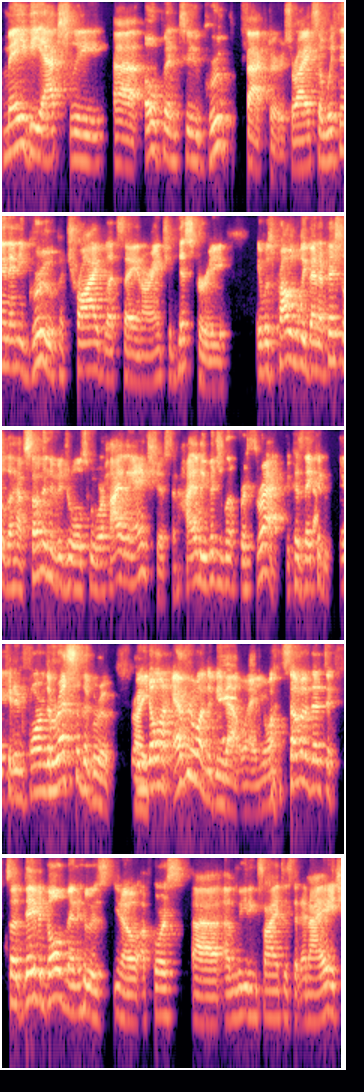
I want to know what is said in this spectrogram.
may be actually uh, open to group factors right? So within any group a tribe let's say in our ancient history it was probably beneficial to have some individuals who were highly anxious and highly vigilant for threat because they could they could inform the rest of the group. Right. But you don't want everyone to be that way. You want some of them to. So David Goldman, who is you know of course uh, a leading scientist at NIH,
